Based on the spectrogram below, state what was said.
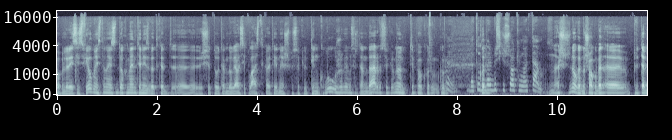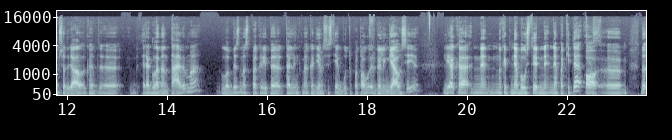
populiariaisiais filmais, tenais dokumentiniais, bet kad uh, šitų ten daugiausiai plastiko ateina iš visokių tinklų žuvims ir ten dar visokių, nu, tipo, kur... kur Taip, Bet tu kur- dabar biški šoki nuo temos. Na, aš žinau, kad nušoku, bet uh, pritempsiu atgal, kad uh, reglamentavimą lobizmas pakreipia tą linkmę, kad jiems vis tiek būtų patogu ir galingiausiai lieka, ne, nu, kaip nebausti ir ne, nepakitę, o uh, nu,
